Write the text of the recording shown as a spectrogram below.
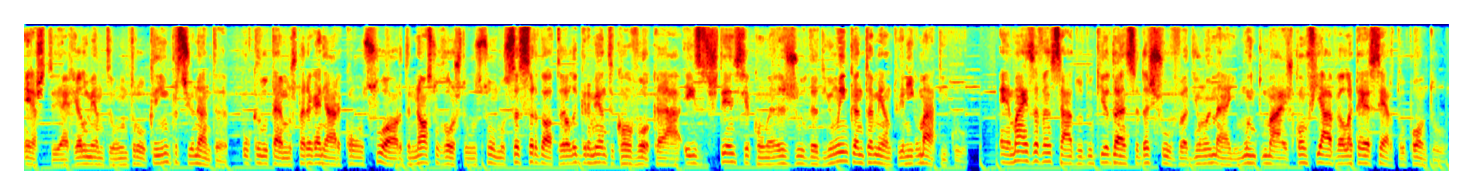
Este é realmente um truque impressionante, o que lutamos para ganhar com o suor de nosso rosto. O sumo sacerdote alegremente convoca à existência com a ajuda de um encantamento enigmático. É mais avançado do que a dança da chuva de um e-mail muito mais confiável até certo ponto.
